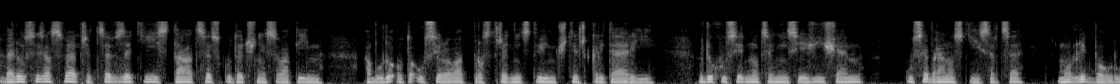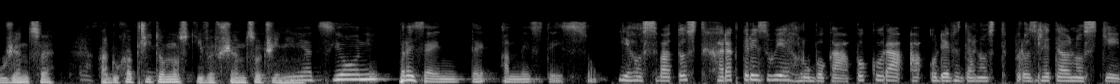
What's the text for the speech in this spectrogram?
beru si za své předsevzetí stát se skutečně svatým a budu o to usilovat prostřednictvím čtyř kritérií. V duchu sjednocení s Ježíšem, usebraností srdce, modlitbou růžence a ducha přítomností ve všem, co činí. Jeho svatost charakterizuje hluboká pokora a odevzdanost prozřetelnosti,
